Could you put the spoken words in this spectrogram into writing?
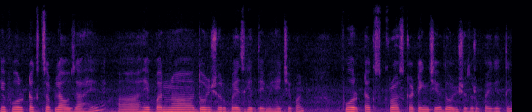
हे फोर टक्सचं ब्लाऊज आहे. हे पण दोनशे रुपयेच घेते मी ह्याचे पण. फोर टक्स क्रॉस कटिंगचे दोनशेच रुपये घेते.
